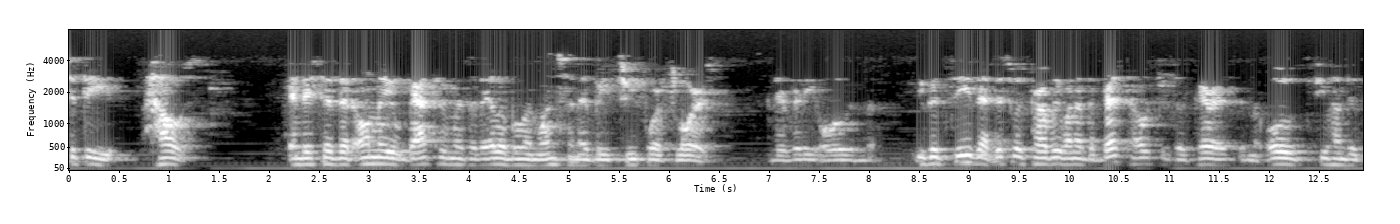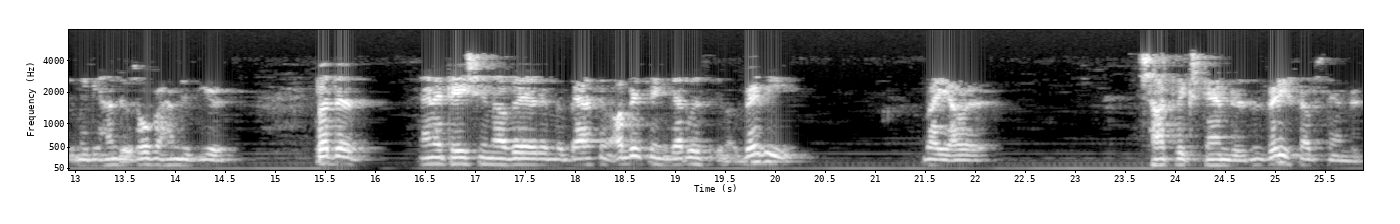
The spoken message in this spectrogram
city house. And they said that only bathroom was available in once in every three, four floors. And they're very old. And you could see that this was probably one of the best houses of Paris in the old few hundred, maybe hundred, it was over a hundred years. But the sanitation of it and the bathroom, everything, that was you know, very by our sattvic standards, very substandard.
